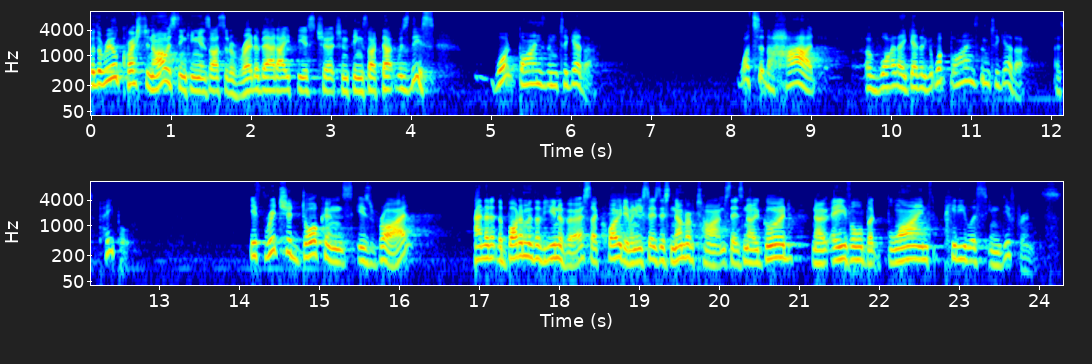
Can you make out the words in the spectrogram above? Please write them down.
But the real question I was thinking as I sort of read about atheist church and things like that was this what binds them together? What's at the heart of why they gather together? What binds them together as people? If Richard Dawkins is right, and that at the bottom of the universe, I quote him, and he says this number of times there's no good, no evil, but blind, pitiless indifference.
